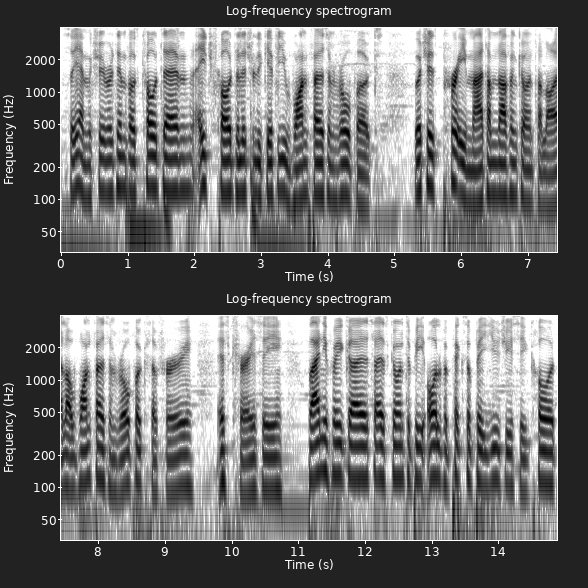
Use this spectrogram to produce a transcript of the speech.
So yeah, make sure you redeem those codes then. Each code will literally give you 1000 Robux. Which is pretty mad, I'm not even going to lie. Like 1000 Robux for free is crazy. But anyway guys, that is going to be all of the Pixelbit UGC code.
